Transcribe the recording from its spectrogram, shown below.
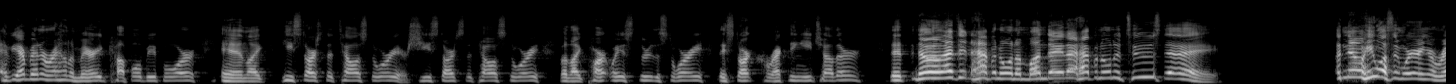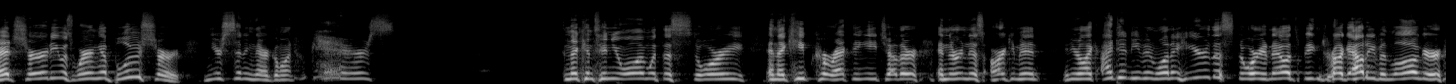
Have you ever been around a married couple before and like he starts to tell a story or she starts to tell a story, but like partways through the story, they start correcting each other? That no, that didn't happen on a Monday, that happened on a Tuesday. Uh, no, he wasn't wearing a red shirt, he was wearing a blue shirt. And you're sitting there going, who cares? And they continue on with this story and they keep correcting each other and they're in this argument. And you're like, I didn't even want to hear this story. And now it's being drug out even longer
